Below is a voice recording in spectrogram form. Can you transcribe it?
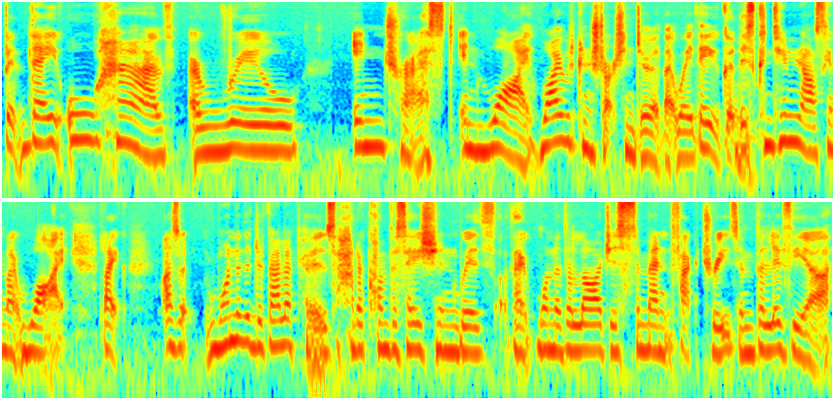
but they all have a real interest in why. Why would construction do it that way? They got this continuing asking like why. Like as a, one of the developers had a conversation with like one of the largest cement factories in Bolivia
